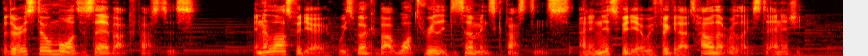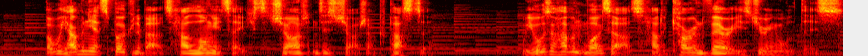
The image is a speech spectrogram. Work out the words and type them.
But there is still more to say about capacitors. In the last video, we spoke about what really determines capacitance, and in this video we figured out how that relates to energy but we haven't yet spoken about how long it takes to charge and discharge our capacitor. We also haven't worked out how the current varies during all of this,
